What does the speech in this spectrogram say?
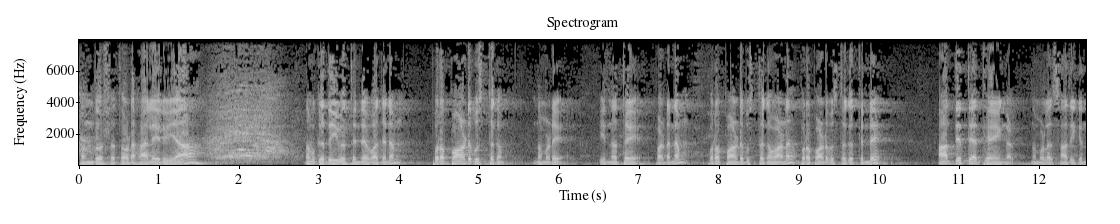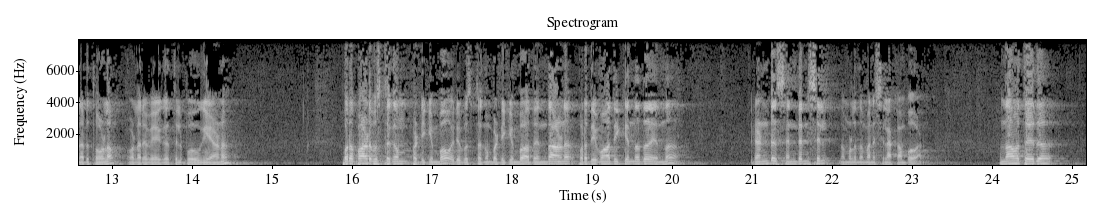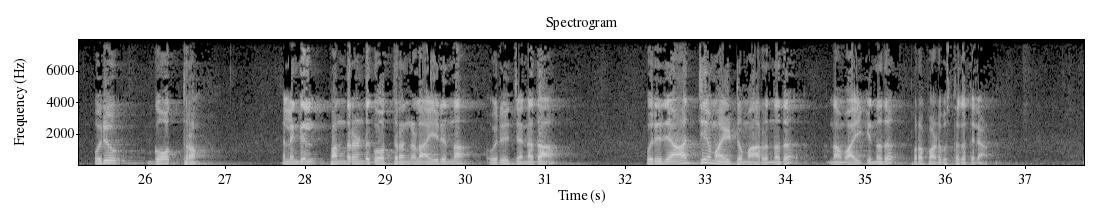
സന്തോഷത്തോടെ. ഹാലയിലുയ നമുക്ക് ദൈവത്തിന്റെ വചനം പുറപ്പാട് പുസ്തകം. നമ്മുടെ ഇന്നത്തെ പഠനം പുറപ്പാട് പുസ്തകമാണ്. പുറപ്പാട് പുസ്തകത്തിന്റെ ആദ്യത്തെ അധ്യായങ്ങൾ നമ്മൾ സാധിക്കുന്നിടത്തോളം വളരെ വേഗത്തിൽ പോവുകയാണ്. പുറപ്പാട് പുസ്തകം പഠിക്കുമ്പോൾ ഒരു പുസ്തകം പഠിക്കുമ്പോൾ അതെന്താണ് പ്രതിപാദിക്കുന്നത് എന്ന് രണ്ട് സെന്റൻസിൽ നമ്മളിന്ന് മനസ്സിലാക്കാൻ പോവാണ്. ഒന്നാമത്തേത് ഒരു ഗോത്രം അല്ലെങ്കിൽ പന്ത്രണ്ട് ഗോത്രങ്ങളായിരുന്ന ഒരു ജനത ഒരു രാജ്യമായിട്ട് മാറുന്നത് നാം വായിക്കുന്നത് പുറപ്പാട് പുസ്തകത്തിലാണ്.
